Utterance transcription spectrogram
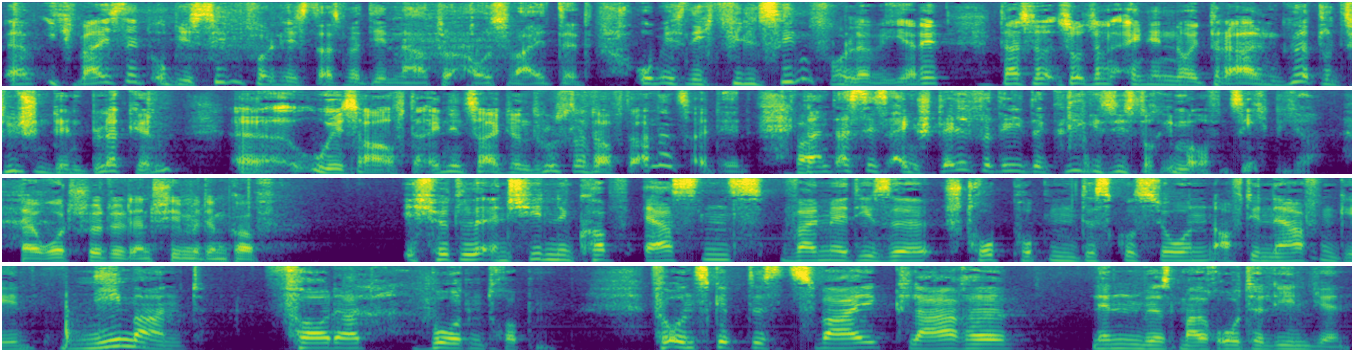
Äh, ich weiß nicht, ob es sinnvoll ist, dass man die NATO ausweitet. Ob es nicht viel sinnvoller wäre, dass man sozusagen einen neutralen Gürtel zwischen den Blöcken, äh, USA auf der einen Seite und Russland auf der anderen Seite hätte. Dann, dass es ein Stellvertreterkrieg ist, ist doch immer offensichtlicher. Herr Roth schüttelt entschieden mit dem Kopf. Ich schüttel entschieden den Kopf. Erstens, weil mir diese Strohpuppendiskussionen auf die Nerven gehen. Niemand fordert Bodentruppen. Für uns gibt es zwei klare, nennen wir es mal rote Linien.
